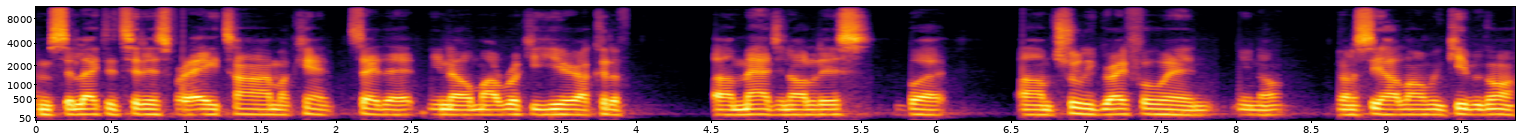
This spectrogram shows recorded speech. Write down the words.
am selected to this for the eighth time. I can't say that you know my rookie year I could have uh, imagined all of this, but I'm truly grateful, and you know, going to see how long we can keep it going.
